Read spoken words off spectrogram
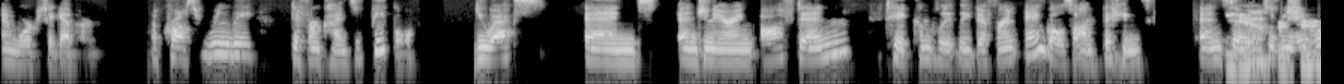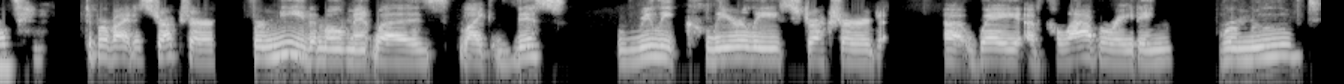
and work together across really different kinds of people. UX and engineering often take completely different angles on things. And so yeah, to be sure. able to, to provide a structure, for me, the moment was like this really clearly structured uh, way of collaborating removed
